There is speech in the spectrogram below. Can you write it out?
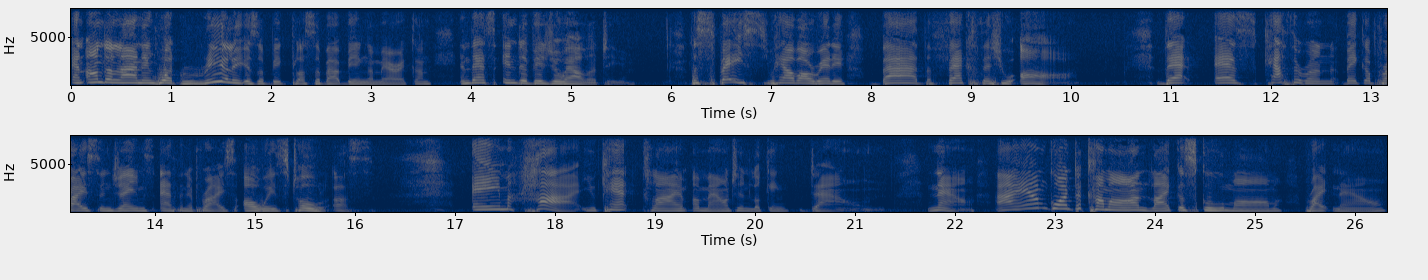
and underlining what really is a big plus about being American, and that's individuality the space you have already by the fact that you are. That, as Catherine Baker Price and James Anthony Price always told us, aim high. You can't climb a mountain looking down. Now, I am going to come on like a school mom right now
